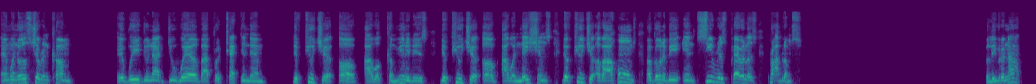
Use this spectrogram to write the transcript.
And when those children come, if we do not do well by protecting them, the future of our communities, the future of our nations, the future of our homes are going to be in serious, perilous problems. Believe it or not,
